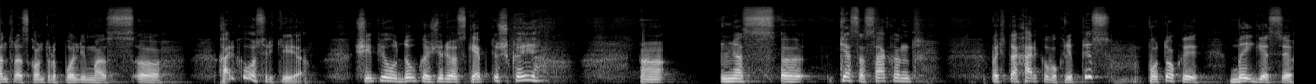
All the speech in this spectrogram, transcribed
antras kontrpolimas uh, Harkovo srityje, šiaip jau daug kas žiūrėjo skeptiškai, uh, nes uh, tiesą sakant, pati ta Harkovo kryptis, po to, kai baigėsi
